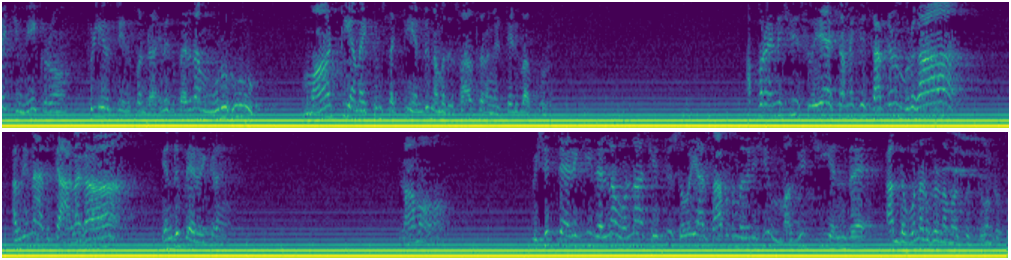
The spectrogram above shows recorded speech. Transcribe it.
வச்சு நீக்கிறோம். புள்ளி வச்சு இது பண்றோம். இதுக்கு பேர் தான் முருகு மாற்றி அமைக்கும் சக்தி என்று நமது சாஸ்திரங்கள் தெளிவா கூறும். அப்புறம் என்ன செய்யும் சுய சமைச்சு சாப்பிடணும் முருகா அப்படின்னா அதுக்கு அழகா என்று பெயர் வைக்கிறாங்க. நாம விஷத்தை அடக்கி இதெல்லாம் ஒன்னா சேர்த்து சுவையா சாப்பிடும் மகிழ்ச்சி மகிழ்ச்சி என்ற அந்த உணர்வுகள் நமக்கு தோன்றும்.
